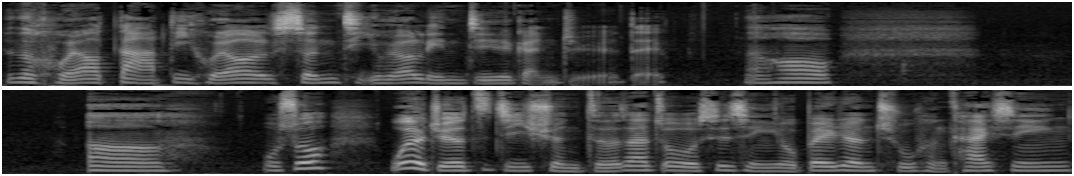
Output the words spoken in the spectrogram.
真的回到大地，回到身体，回到连接的感觉。对，然后，嗯、呃，我说我也觉得自己选择在做的事情有被认出，很开心。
